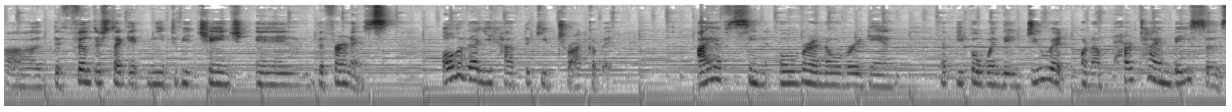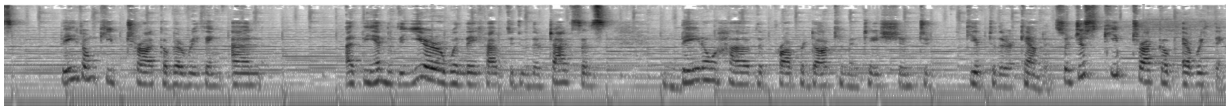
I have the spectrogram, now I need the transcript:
uh, the filters that get, need to be changed in the furnace. All of that you have to keep track of it. I have seen over and over again that people, when they do it on a part time basis, they don't keep track of everything. And at the end of the year, when they have to do their taxes, they don't have the proper documentation to give to their accountant. So just keep track of everything.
